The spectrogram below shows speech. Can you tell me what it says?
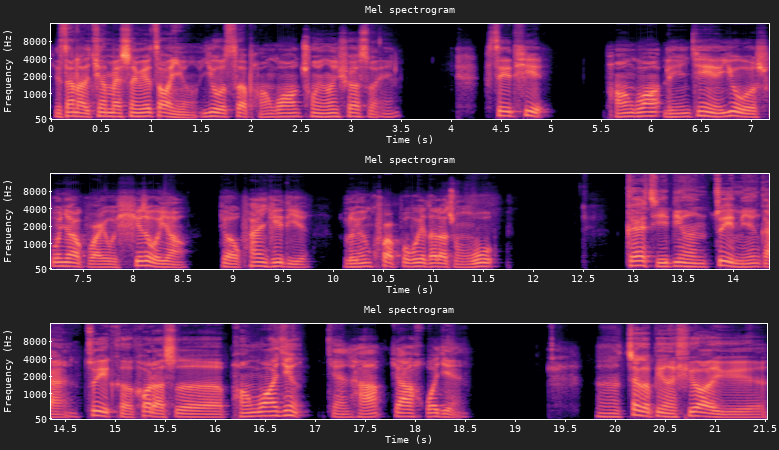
第三呢静脉肾盂造影右侧膀胱充盈缺损。CT 膀胱临近右输尿管有息肉样、较宽基底、轮廓不规则的肿物。该疾病最敏感、最可靠的是膀胱镜检查加活检。嗯，这个病需要与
